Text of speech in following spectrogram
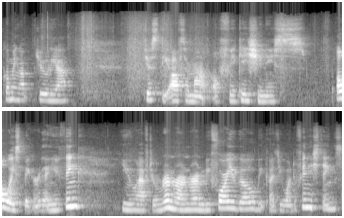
coming up Julia just the aftermath of vacation is always bigger than you think you have to run, run, run before you go because you want to finish things.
